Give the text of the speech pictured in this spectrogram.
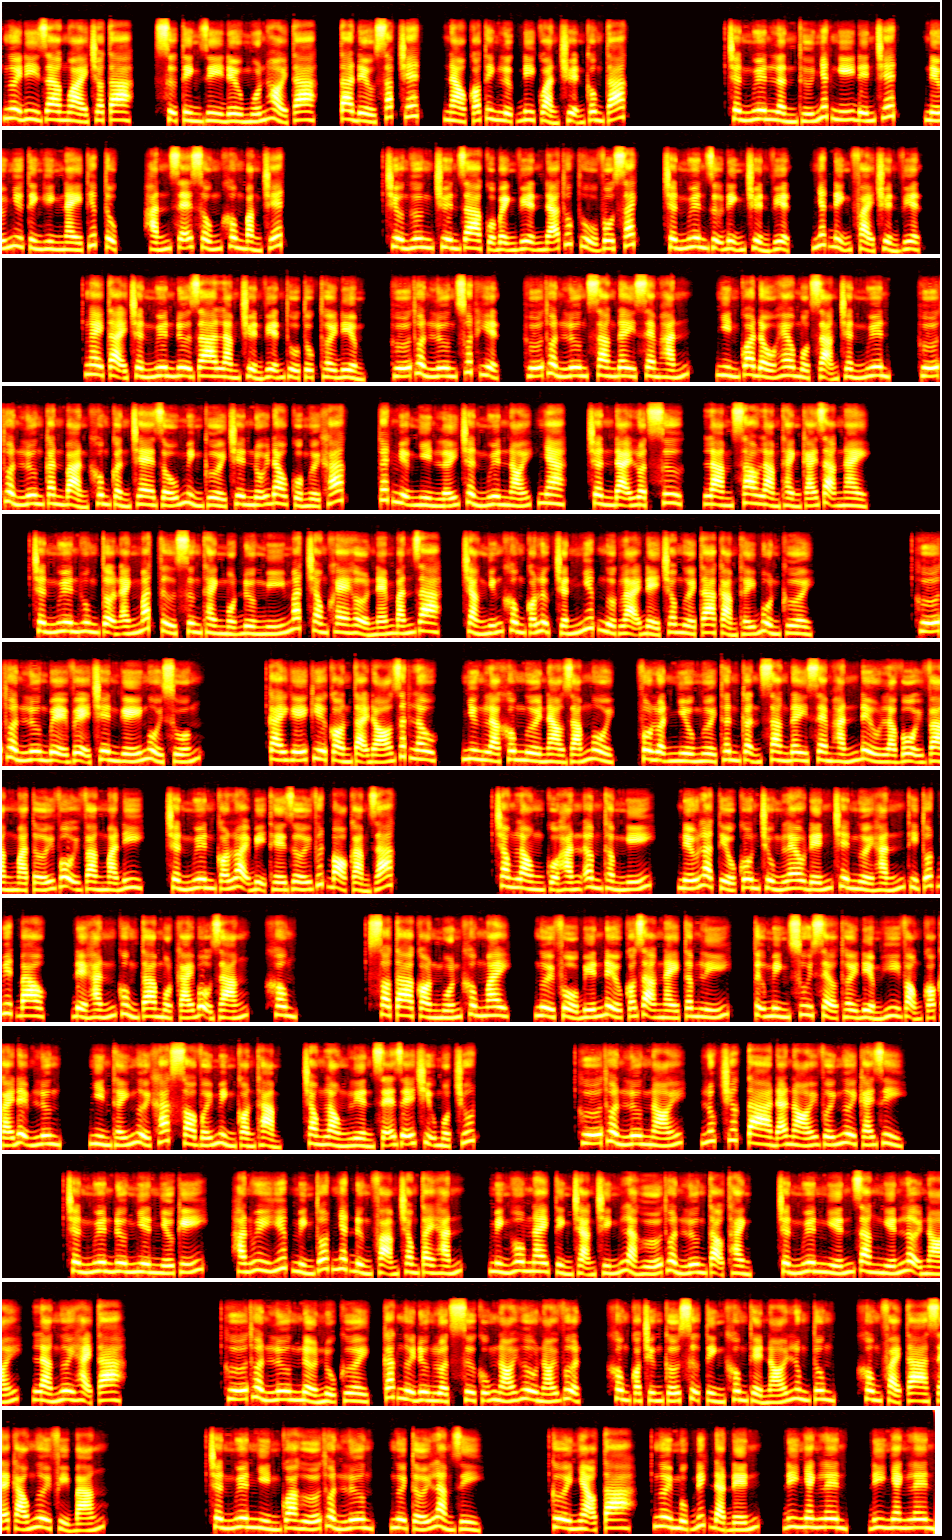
Người đi ra ngoài cho ta, sự tình gì đều muốn hỏi ta, ta đều sắp chết, nào có tinh lực đi quản chuyện công tác. Trần Nguyên lần thứ nhất nghĩ đến chết, nếu như tình hình này tiếp tục, hắn sẽ sống không bằng chết. Trường Hưng chuyên gia của bệnh viện đã thúc thủ vô sách, Trần Nguyên dự định chuyển viện, nhất định phải chuyển viện. Ngay tại Trần Nguyên đưa ra làm chuyển viện thủ tục thời điểm, hứa thuần lương xuất hiện, hứa thuần lương sang đây xem hắn, nhìn qua đầu heo một dạng Trần Nguyên, hứa thuần lương căn bản không cần che giấu mình cười trên nỗi đau của người khác, tuét miệng nhìn lấy Trần Nguyên nói, nha, Trần Đại Luật Sư, làm sao làm thành cái dạng này. Trần Nguyên hung tợn ánh mắt từ xương thành một đường mí mắt trong khe hở ném bắn ra, chẳng những không có lực chấn nhiếp ngược lại để cho người ta cảm thấy buồn cười. Hứa thuần lương bệ vệ trên ghế ngồi xuống. Cái ghế kia còn tại đó rất lâu, nhưng là không người nào dám ngồi, vô luận nhiều người thân cận sang đây xem hắn đều là vội vàng mà tới vội vàng mà đi, Trần Nguyên có loại bị thế giới vứt bỏ cảm giác. Trong lòng của hắn âm thầm nghĩ, nếu là tiểu côn trùng leo đến trên người hắn thì tốt biết bao, để hắn cùng ta một cái bộ dáng, không. So ta còn muốn không may, người phổ biến đều có dạng này tâm lý, tự mình xui xẻo thời điểm hy vọng có cái đệm lưng, nhìn thấy người khác so với mình còn thảm, trong lòng liền sẽ dễ chịu một chút. Hứa thuần lương nói, lúc trước ta đã nói với ngươi cái gì? Trần Nguyên đương nhiên nhớ kỹ, hắn uy hiếp mình tốt nhất đừng phạm trong tay hắn, mình hôm nay tình trạng chính là hứa thuần lương tạo thành, Trần Nguyên nghiến răng nghiến lợi nói, là ngươi hại ta. Hứa thuần lương nở nụ cười, các người đường luật sư cũng nói hưu nói vượt, không có chứng cứ sự tình không thể nói lung tung, không phải ta sẽ cáo ngươi phỉ báng. Trần Nguyên nhìn qua hứa thuần lương, ngươi tới làm gì? Cười nhạo ta, người mục đích đạt đến, đi nhanh lên, đi nhanh lên.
